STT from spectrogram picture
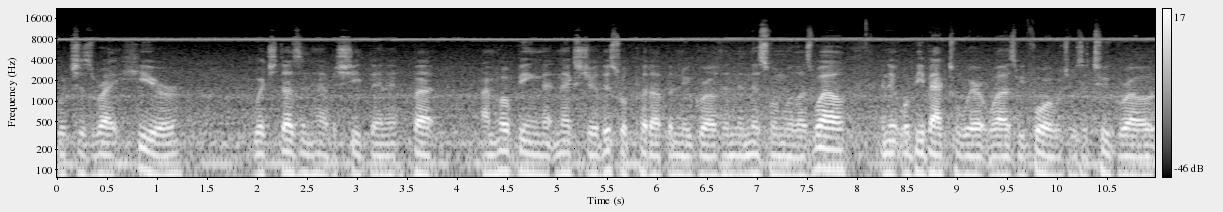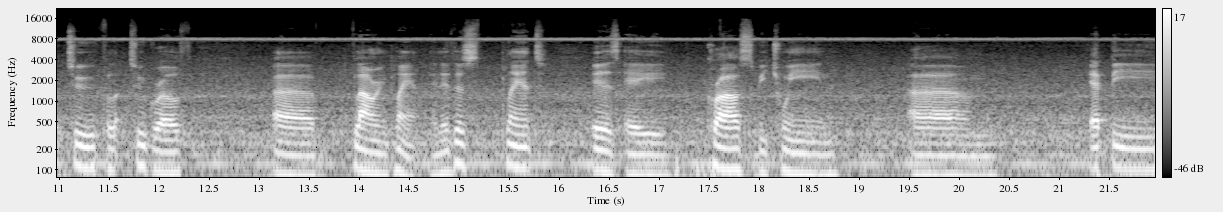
which is right here, which doesn't have a sheath in it, but I'm hoping that next year this will put up a new growth, and then this one will as well, and it will be back to where it was before, which was a two grow two two growth uh, flowering plant. And if this plant is a cross between um, epi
